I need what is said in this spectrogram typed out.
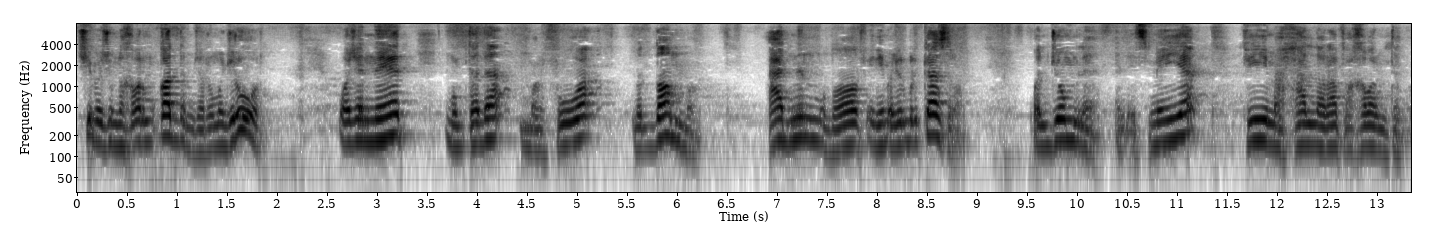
شبه جملة خبر مقدم جر ومجرور وجنات مبتدأ مرفوع بالضمة. عدن مضاف إليه مجرور بالكسرة. والجملة الإسمية في محل رفع خبر مبتدا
